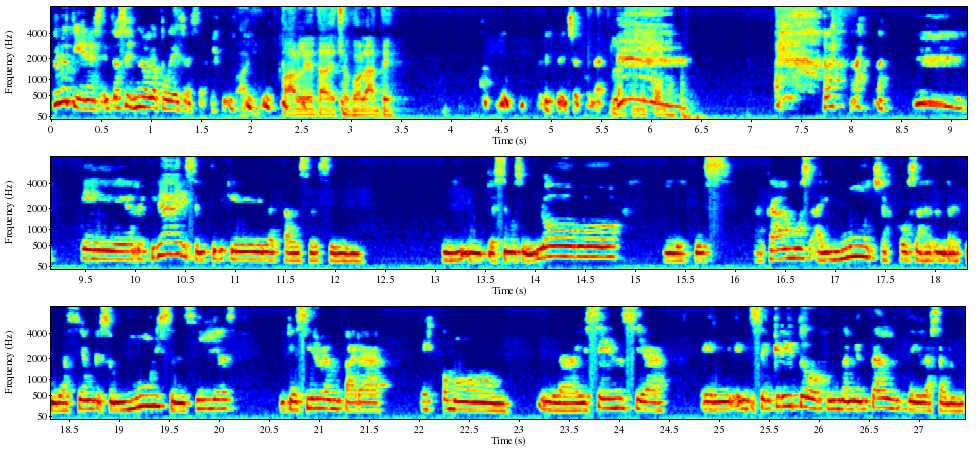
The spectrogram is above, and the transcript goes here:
Tú no tienes, entonces no lo puedes hacer. tableta de chocolate. de chocolate. La que. Eh, respirar y sentir que la panza se... que hacemos un globo, y después sacamos. Hay muchas cosas en respiración que son muy sencillas y que sirven para, es como la esencia, el, secreto fundamental de la salud.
